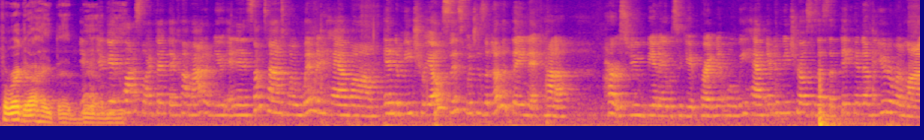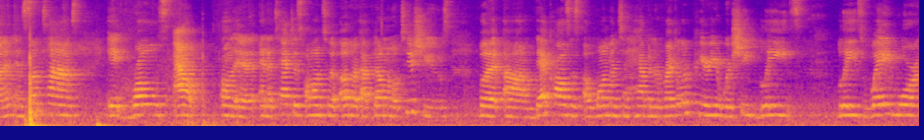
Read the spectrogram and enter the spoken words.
For record, I hate that. Yeah, bill, you get clots like that that come out of you, and then sometimes when women have um, endometriosis, which is another thing that kind of hurts you being able to get pregnant. When we have endometriosis, that's a thickening of the uterine lining, and sometimes it grows out on and attaches onto other abdominal tissues. But um, that causes a woman to have an irregular period where she bleeds bleeds way more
